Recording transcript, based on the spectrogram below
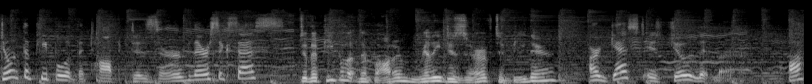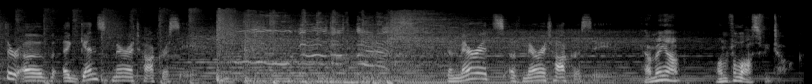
Don't the people at the top deserve their success? Do the people at the bottom really deserve to be there? Our guest is Jo Littler, author of Against Meritocracy The Merits of Meritocracy. Coming up on Philosophy Talk.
